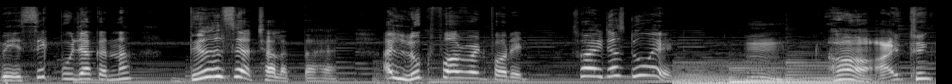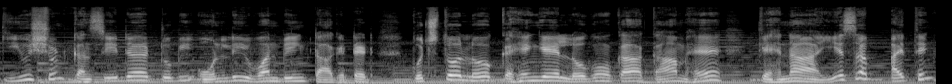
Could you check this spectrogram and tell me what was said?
बेसिक पूजा करना दिल से अच्छा लगता है। I look forward for it so I just do it. हाँ I think you should consider to be only one being targeted कुछ तो लोग कहेंगे लोगों का काम है कहना। ये सब आई थिंक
